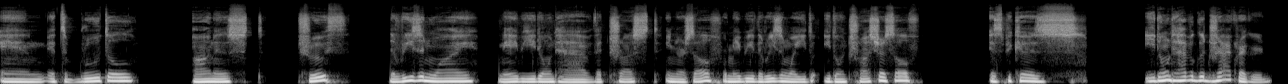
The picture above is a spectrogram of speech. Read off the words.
and it's a brutal, honest truth. The reason why maybe you don't have the trust in yourself, or maybe the reason why you, you don't trust yourself, is because you don't have a good track record.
